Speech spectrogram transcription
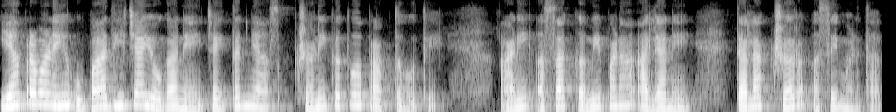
याप्रमाणे उपाधीच्या योगाने चैतन्यास क्षणिकत्व प्राप्त होते आणि असा कमीपणा आल्याने त्याला क्षर असे म्हणतात.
